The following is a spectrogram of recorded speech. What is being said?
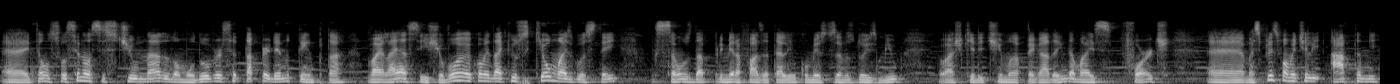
É, então, se você não assistiu nada do Almodóvar, você está perdendo tempo, tá? Vai lá e assiste. Eu vou recomendar aqui os que eu mais gostei, que são os da primeira fase até ali o começo dos anos 2000. Eu acho que ele tinha uma pegada ainda mais forte, é, mas principalmente ele Atami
